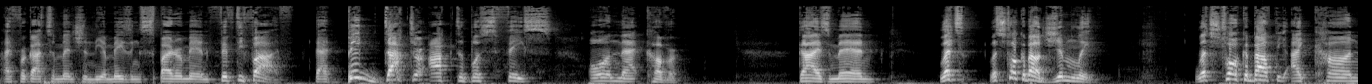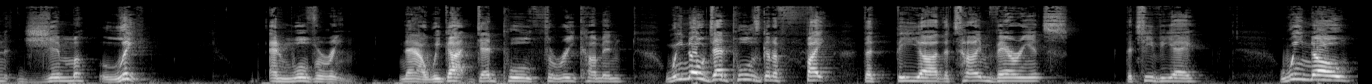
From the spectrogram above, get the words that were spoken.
I forgot to mention the amazing Spider Man 55. That big Dr. Octopus face on that cover. Guys, man, let's Let's talk about Jim Lee. Let's talk about the icon Jim Lee and Wolverine. Now, we got Deadpool 3 coming. We know Deadpool is going to fight the the uh, the time variants, the TVA. We know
